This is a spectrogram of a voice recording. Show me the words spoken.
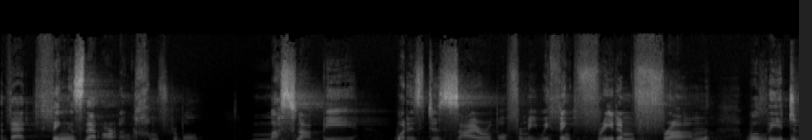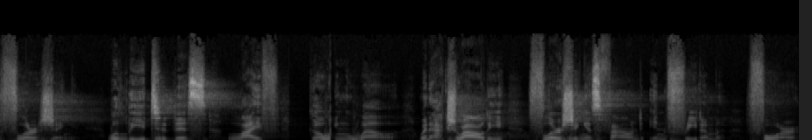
that things that are uncomfortable must not be what is desirable for me. We think freedom from will lead to flourishing, will lead to this life going well, when actuality, flourishing is found in freedom for.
